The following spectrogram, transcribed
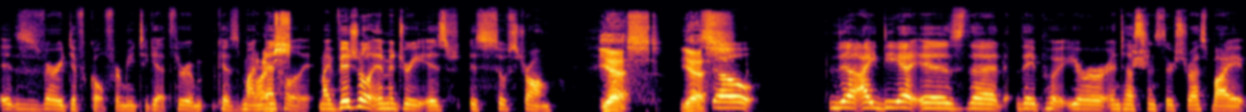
This is very difficult for me to get through because my I'm s- mental, my visual imagery is is so strong. Yes, yes. So the idea is that they put your intestines through stress by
